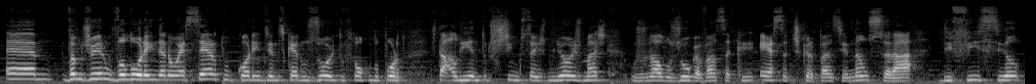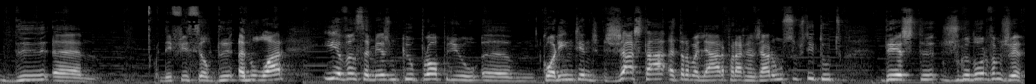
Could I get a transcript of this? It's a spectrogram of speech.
Um, vamos ver, o valor ainda não é certo. O Corinthians quer os 8, o Futebol Clube do Porto está ali entre os 5 e 6 milhões, mas o Jornal do Jogo avança que essa discrepância não será difícil de. Um, difícil de anular e avança mesmo que o próprio uh, Corinthians já está a trabalhar para arranjar um substituto deste jogador. Vamos ver,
